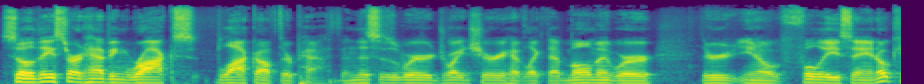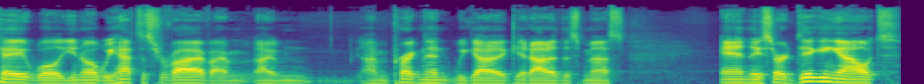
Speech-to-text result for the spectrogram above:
So they start having rocks block off their path, and this is where Dwight and Sherry have like that moment where they're you know fully saying, "Okay, well, you know, we have to survive. I'm I'm I'm pregnant. We got to get out of this mess." And they start digging out.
